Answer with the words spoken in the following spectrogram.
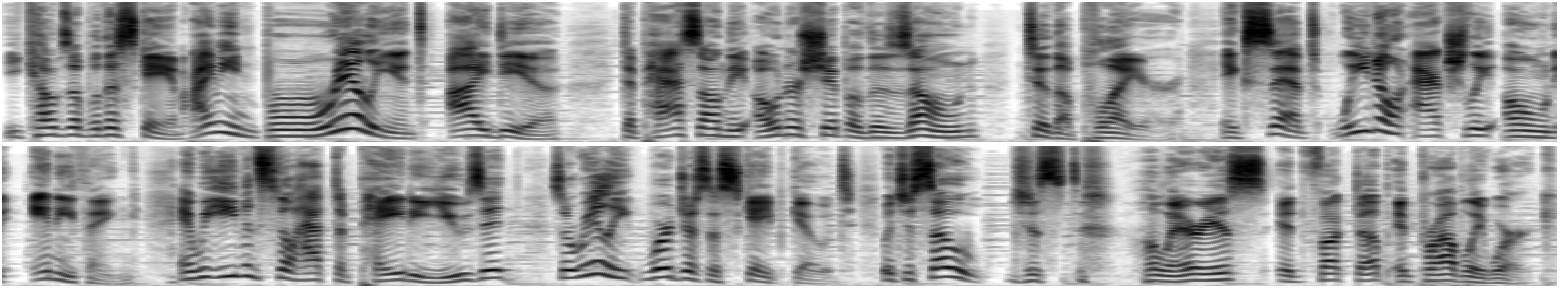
he comes up with a scam, I mean brilliant idea, to pass on the ownership of the zone to the player. Except we don't actually own anything, and we even still have to pay to use it, so really, we're just a scapegoat. Which is so just hilarious, it fucked up, it probably work.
